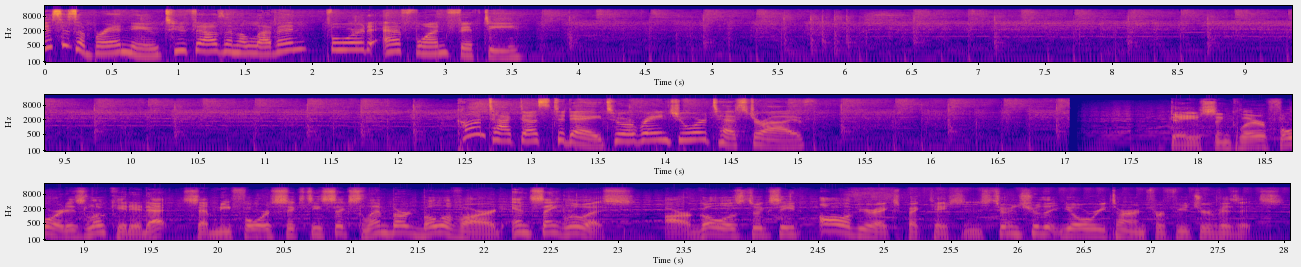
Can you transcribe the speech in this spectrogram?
This is a brand new 2011 Ford F-150. Contact us today to arrange your test drive. Dave Sinclair Ford is located at 7466 Lindbergh Boulevard in St. Louis. Our goal is to exceed all of your expectations to ensure that you'll return for future visits.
